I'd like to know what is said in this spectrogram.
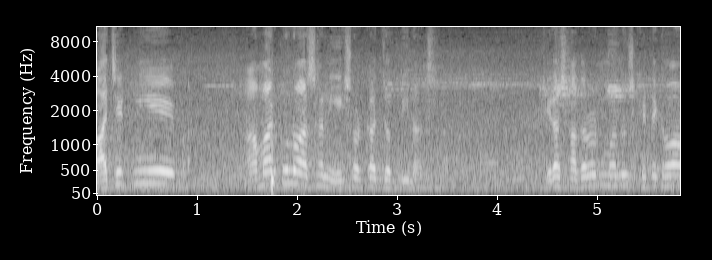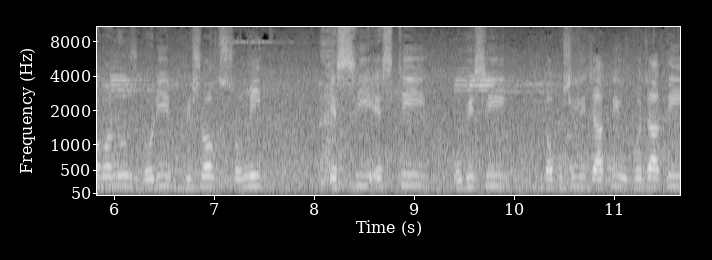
বাজেট নিয়ে আমার কোনো আশা নেই, এই সরকার যতদিন আছে। এরা সাধারণ মানুষ, খেটে খাওয়া মানুষ, গরিব, কৃষক, শ্রমিক, এসসি, এসটি, ওবিসি, তপশিলি জাতি, উপজাতি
